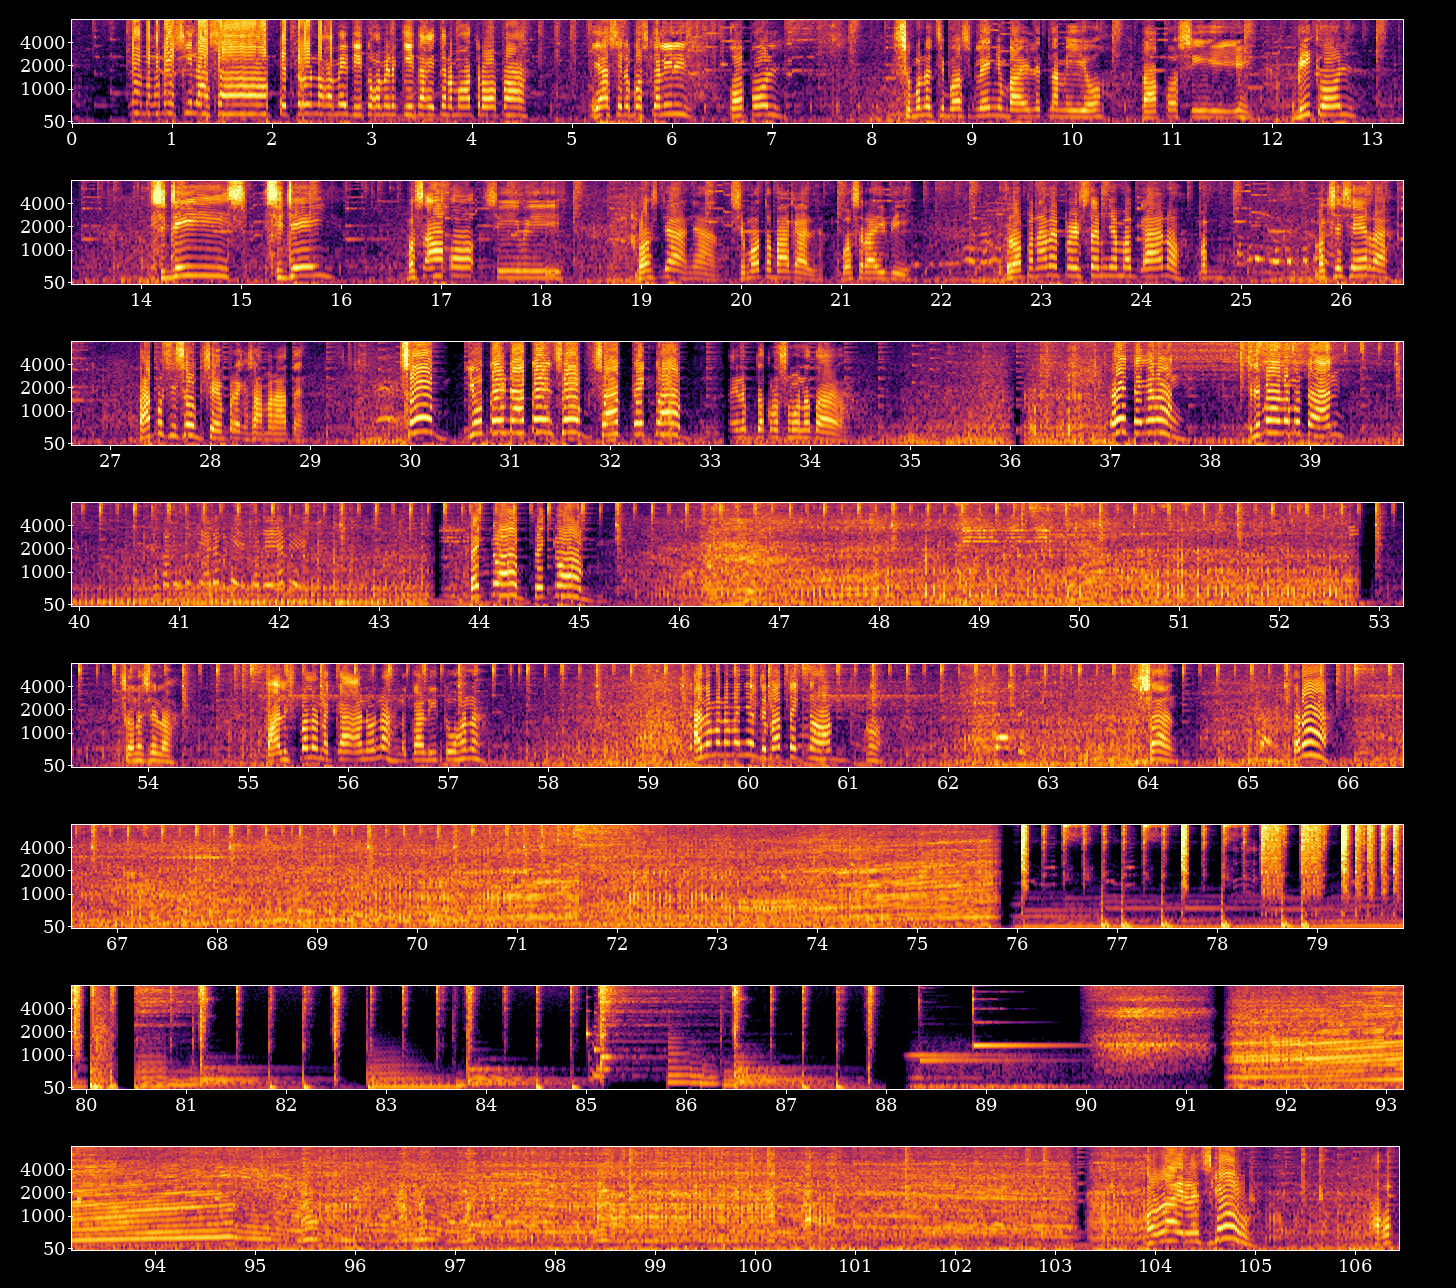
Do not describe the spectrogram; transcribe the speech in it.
Na mga bossy, nasa Petron na kami. Dito kami nagkita-kita ng mga tropa. Ayan, sila Boss Khalil, Opol. Sumunod si Boss Glenn, yung violet na Mio. Tapos si Bicol. Si Jay, si Jay. Boss Ako, si Boss Jan, yan. Si Moto Bagal, Boss Rivy. Tropa namin, first time niya mag, ano, mag, magsashare. Tapos si Sob, syempre, kasama natin. Sob! U-turn natin, Sob! Sa Techno Hub! End of the cross muna tayo. Eh, teka lang. Hindi ba alam mo daan? Techno Hub! Techno Hub! Sana sila? Paalis pala, nagkaano na, nagkalituhan na. Alam mo naman yan, di ba? Techno Hub. Oh. Saan? Tara!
